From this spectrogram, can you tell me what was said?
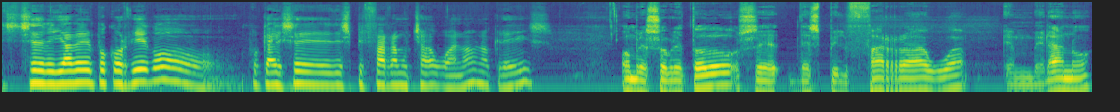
se debería haber poco riego porque ahí se despilfarra mucha agua, ¿no? ¿No creéis? Hombre, sobre todo se despilfarra agua en verano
